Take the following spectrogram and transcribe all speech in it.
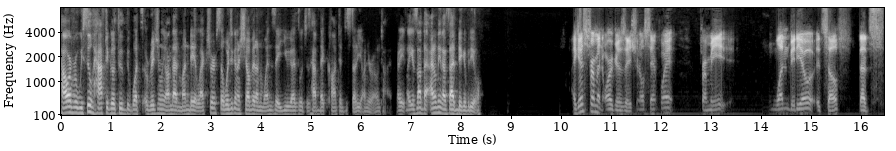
However, we still have to go through the, what's originally on that Monday lecture. So we're just gonna shove it on Wednesday. You guys will just have that content to study on your own time, right? Like it's not that I don't think that's that big of a deal. I guess from an organizational standpoint, for me, one video itself that's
